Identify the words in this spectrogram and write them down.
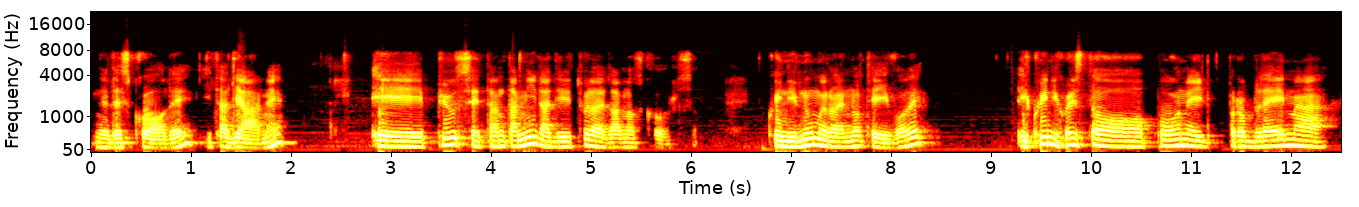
nelle scuole italiane e più 70.000 addirittura dell'anno scorso. Quindi il numero è notevole e quindi questo pone il problema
